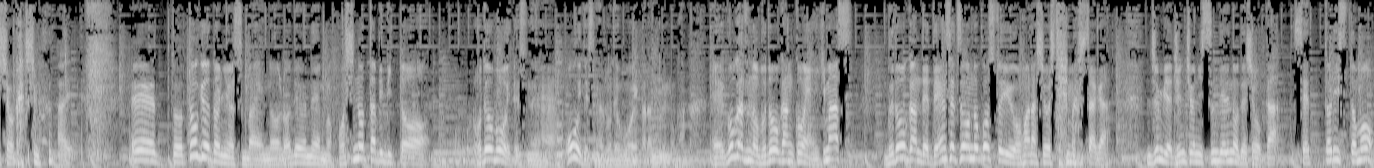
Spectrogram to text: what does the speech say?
つ紹介しますはい。えーっと東京都にお住まいのロデオネーム星の旅人。ロデオボーイですね。多いですねロデオボーイから来るのが、えー5月の武道館公演行きます。武道館で伝説を残すというお話をしていましたが準備は順調に進んでいるのでしょうか。セットリストも、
